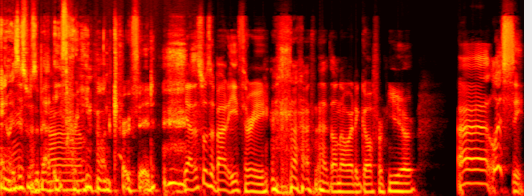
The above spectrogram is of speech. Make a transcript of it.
Anyways, this was about Um, E3, not COVID. Yeah, this was about E3. I don't know where to go from here. Uh, let's see.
